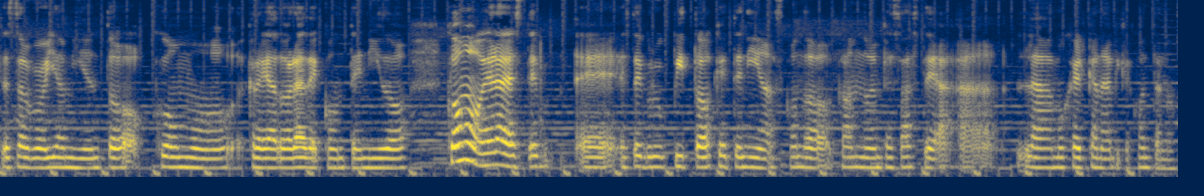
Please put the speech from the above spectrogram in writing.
desarrollamiento como creadora de contenido. ¿Cómo era este, eh, este grupito que tenías cuando, cuando empezaste a, La Mujer Canábica? Cuéntanos.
